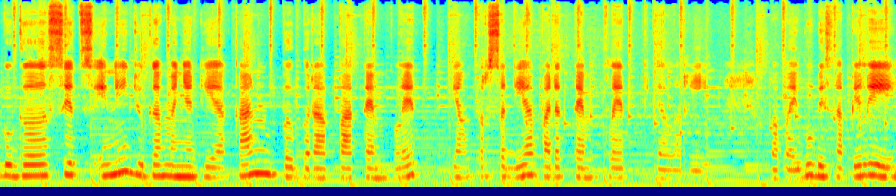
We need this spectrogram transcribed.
Google Sheets ini juga menyediakan beberapa template yang tersedia pada template gallery. Bapak Ibu bisa pilih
